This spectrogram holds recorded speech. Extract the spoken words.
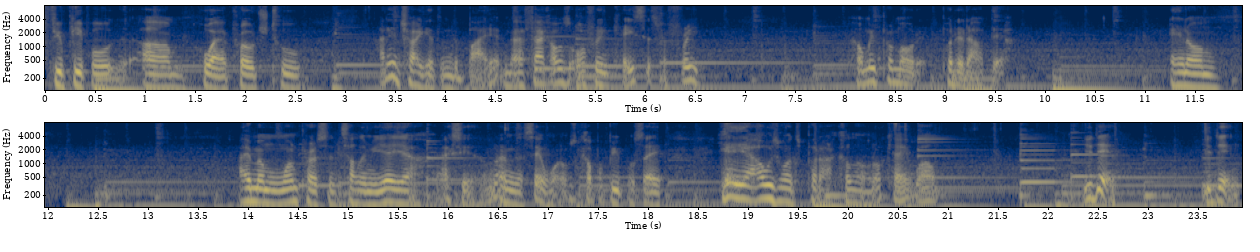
A few people um, who I approached who I didn't try to get them to buy it. Matter of fact, I was offering cases for free. Help me promote it, put it out there. And um, I remember one person telling me, yeah, yeah, actually, I'm not even gonna say one, it was a couple people say, yeah, yeah, I always wanted to put out cologne. Okay, well, you did. You didn't.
